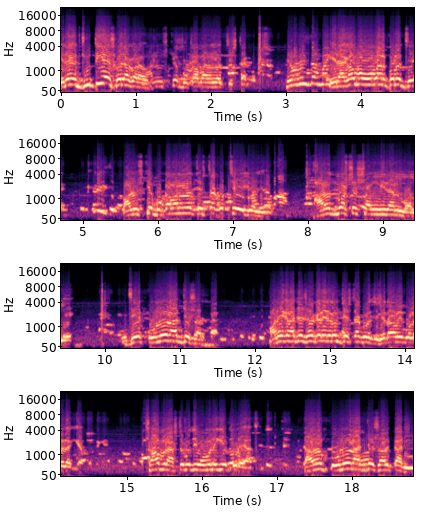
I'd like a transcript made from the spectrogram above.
এটাকে জুতিয়ে সোজা করা মানুষকে বোকা বানানোর চেষ্টা করছে। এর আগেও বহুবার করেছে। মানুষকে বোকা বানানোর চেষ্টা করছে এই জন্য। ভারতবর্ষের সংবিধান বলে যে কোনো রাজ্য সরকার অনেক রাজ্য সরকার এরকম চেষ্টা করেছে, সেটাও আমি বলে রাখি আপনাদেরকে। সব রাষ্ট্রপতি ভবনে গিয়ে পড়ে আছে। কারণ কোন রাজ্য সরকারই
